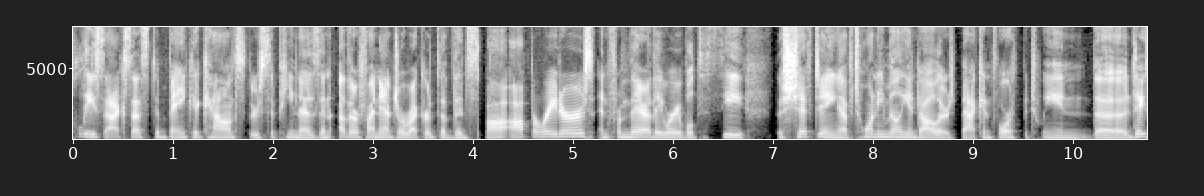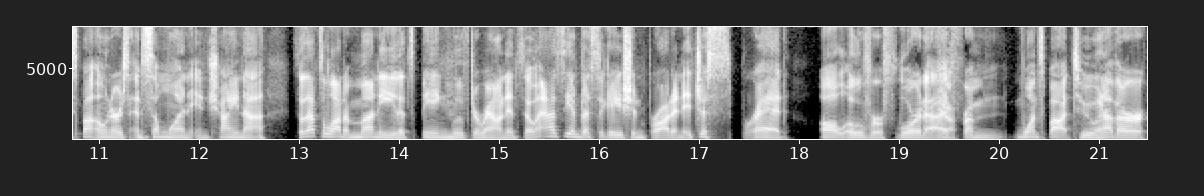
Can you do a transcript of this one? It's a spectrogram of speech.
police access to bank accounts through subpoenas and other financial records of the spa operators. And from there, they were able to see the shifting of $20 million back and forth between the day spa owners and someone in China. So that's a lot of money that's being moved around. And so as the investigation broadened, it just spread all over Florida yeah. from one spot to another.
